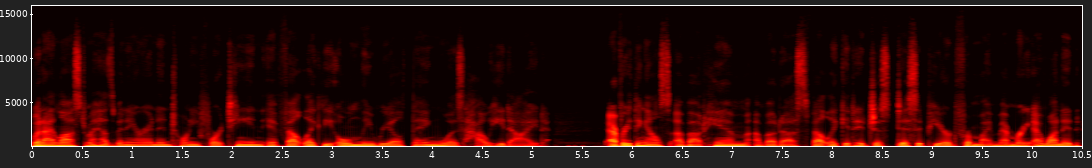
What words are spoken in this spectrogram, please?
When I lost my husband Aaron in 2014, it felt like the only real thing was how he died. Everything else about him, about us, felt like it had just disappeared from my memory. I wanted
